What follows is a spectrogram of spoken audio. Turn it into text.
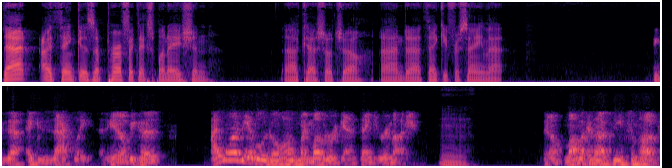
That, I think, is a perfect explanation, uh, Kesho And uh, thank you for saying that. Exa- exactly. You know, because I want to be able to go hug my mother again. Thank you very much. Mm. You know, Mama Canuck needs some hugs.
